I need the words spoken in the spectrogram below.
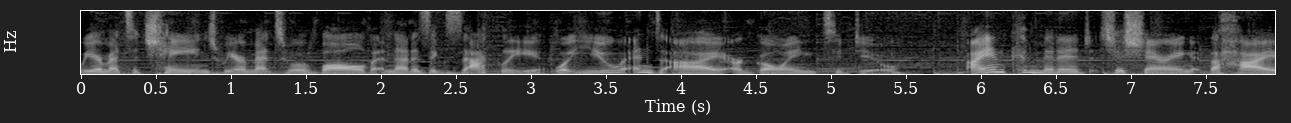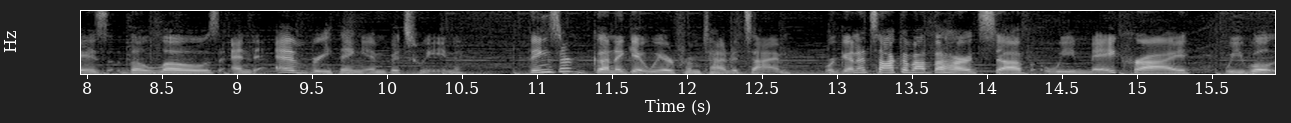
we are meant to change, we are meant to evolve, and that is exactly what you and I are going to do. I am committed to sharing the highs, the lows, and everything in between. Things are gonna get weird from time to time. We're gonna talk about the hard stuff. We may cry. We will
